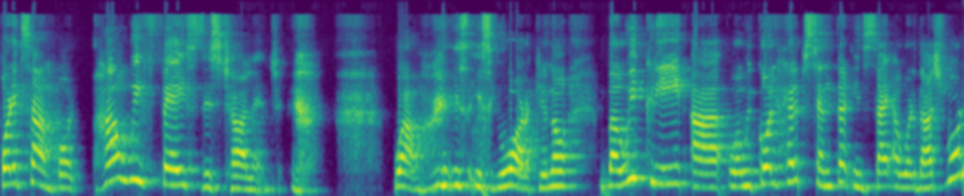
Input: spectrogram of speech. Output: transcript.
For example, how we face this challenge. wow, it's, it's work, you know. But we create a, what we call help center inside our dashboard.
